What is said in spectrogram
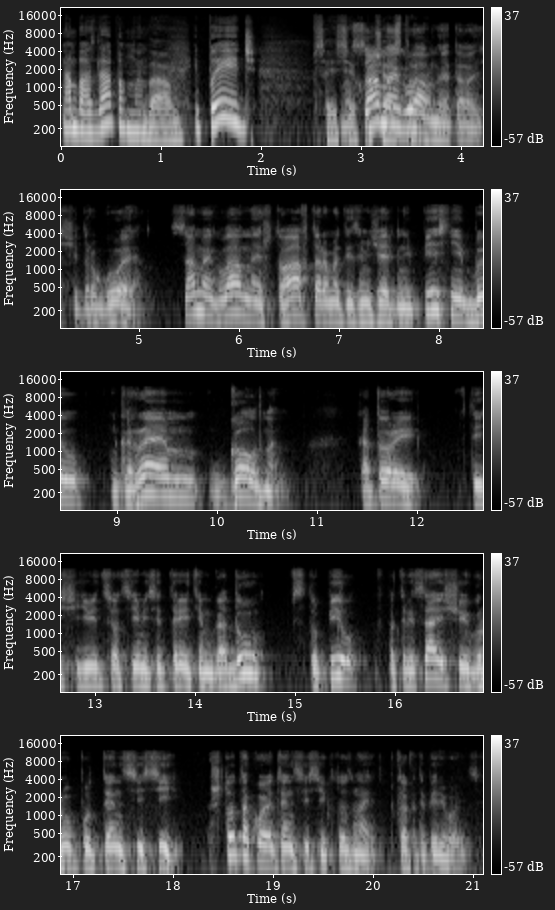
на бас, да, по-моему? Да, И Пейдж. в сессиях Но самое главное, товарищи, другое. Самое главное, что автором этой замечательной песни был Грэм Голдман, который в 1973 году вступил в потрясающую группу 10cc. Что такое 10cc, кто знает? Как это переводится?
